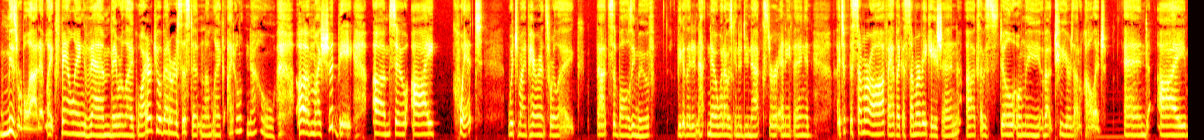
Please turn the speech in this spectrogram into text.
miserable at it, like failing them. They were like, "Why aren't you a better assistant?" And I'm like, "I don't know. Um, I should be." Um, so I quit, which my parents were like, "That's a ballsy move." because I didn't know what I was going to do next or anything. And I took the summer off. I had like a summer vacation because uh, I was still only about two years out of college. And I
